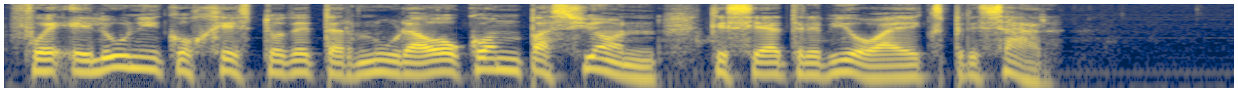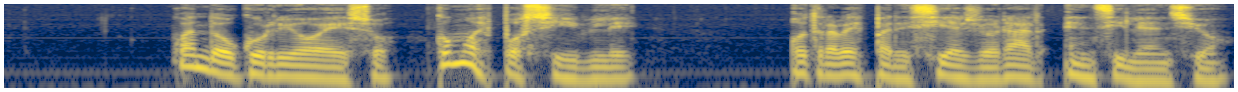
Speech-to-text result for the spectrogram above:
Fue el único gesto de ternura o compasión que se atrevió a expresar. ¿Cuándo ocurrió eso? ¿Cómo es posible? Otra vez parecía llorar en silencio.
